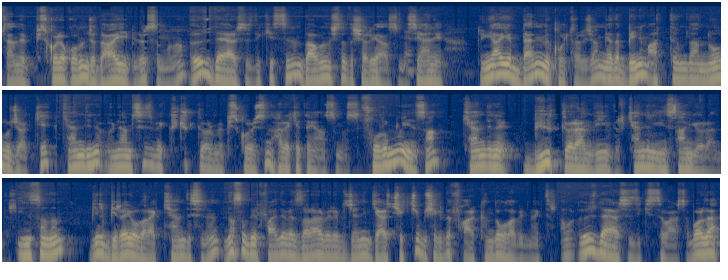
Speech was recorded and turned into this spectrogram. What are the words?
sen de psikolog olunca daha iyi bilirsin bunu. Öz değersizlik hissinin davranışta dışarı yansıması. Yani dünyayı ben mi kurtaracağım ya da benim attığımdan ne olacak ki? Kendini önemsiz ve küçük görme psikolojisinin harekete yansıması. Sorumlu insan kendini büyük gören değildir. Kendini insan görendir. İnsanın bir birey olarak kendisinin nasıl bir fayda ve zarar verebileceğinin gerçekçi bir şekilde farkında olabilmektir. Ama öz değersizlik hissi varsa, bu arada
